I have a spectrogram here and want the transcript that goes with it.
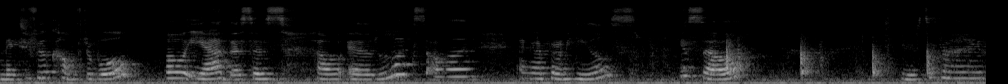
makes you feel comfortable. Oh yeah, this is how it looks on. I'm gonna put on heels. So here's the vibe.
